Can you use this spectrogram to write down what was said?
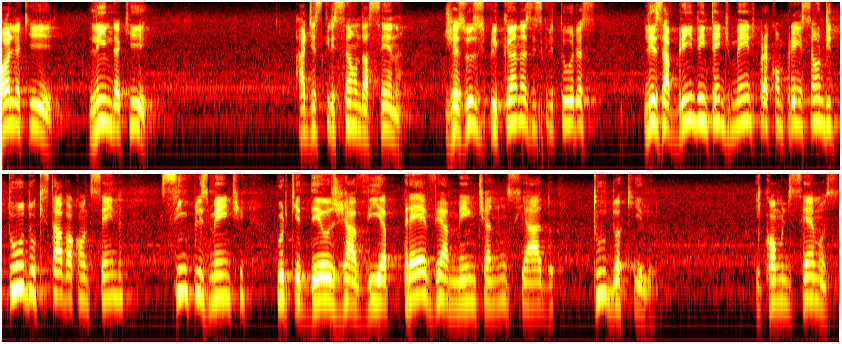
Olha que linda aqui a descrição da cena. Jesus explicando as Escrituras, lhes abrindo entendimento para a compreensão de tudo o que estava acontecendo, simplesmente porque Deus já havia previamente anunciado tudo aquilo. E como dissemos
